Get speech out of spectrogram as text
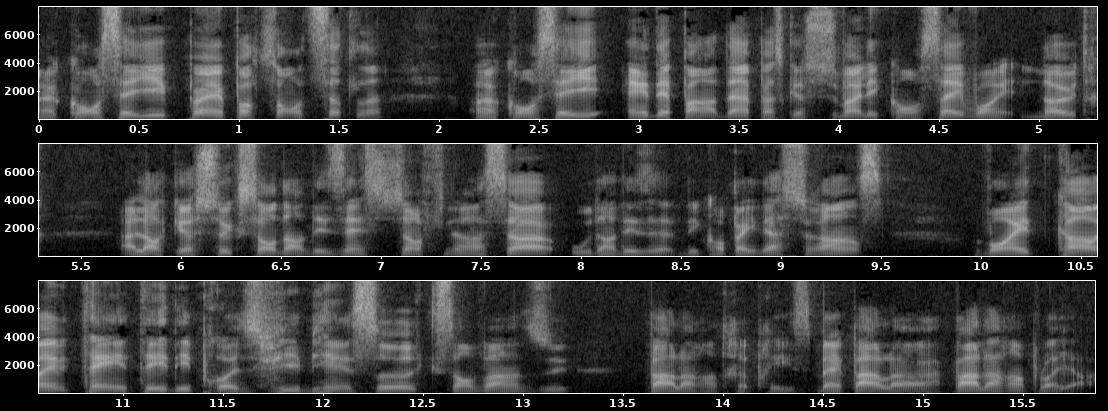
un conseiller, peu importe son titre, un conseiller indépendant parce que souvent les conseils vont être neutres, alors que ceux qui sont dans des institutions financières ou dans des, compagnies d'assurance vont être quand même teintés des produits, bien sûr, qui sont vendus par leur entreprise, ben par leur, par leur employeur.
